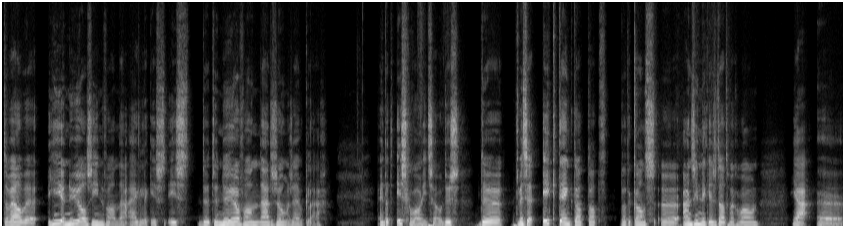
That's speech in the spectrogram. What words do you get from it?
Terwijl we hier nu al zien van, nou eigenlijk is, is de teneur van na de zomer zijn we klaar. En dat is gewoon niet zo. Dus de, tenminste, ik denk dat, dat, dat de kans uh, aanzienlijk is dat we gewoon, ja, uh,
